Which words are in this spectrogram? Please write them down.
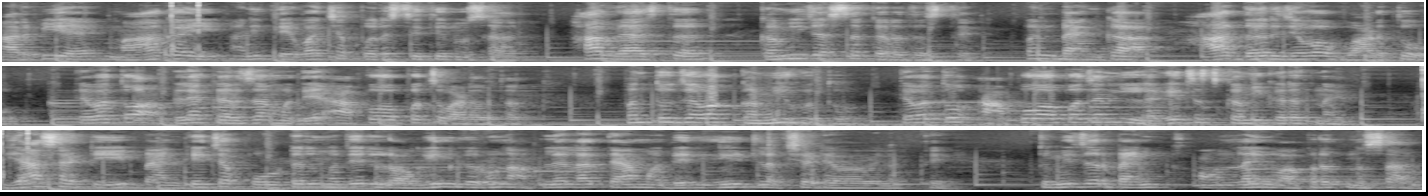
आरबीआय महागाई आणि तेव्हाच्या परिस्थितीनुसार हा व्याजदर कमी जास्त करत असते. पण बँका हा दर जेव्हा वाढतो तेव्हा तो आपल्या कर्जामध्ये आपोआपच वाढवतात. पण तो जेव्हा कमी होतो तेव्हा तो आपोआपच आणि लगेचच कमी करत नाहीत. यासाठी बँकेच्या पोर्टलमध्ये लॉग इन करून आपल्याला त्यामध्ये नीट लक्ष ठेवावे लागते. तुम्ही जर बँक ऑनलाईन वापरत नसाल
